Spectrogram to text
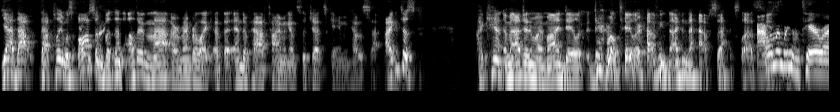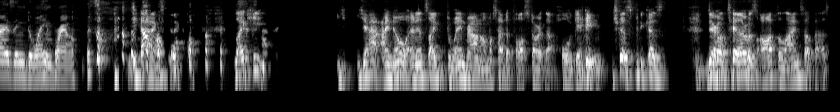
yeah that that play was That was awesome nice. but then other than that i remember like at the end of halftime against the jets game he had a sack i just i can't imagine in my mind Darrell taylor having nine and a half sacks last I season. remember him terrorizing Duane Brown. Yeah exactly like he yeah i know and it's like duane brown almost had to false start that whole game just because darrell taylor was off the line so fast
